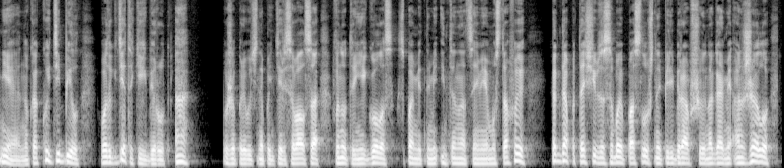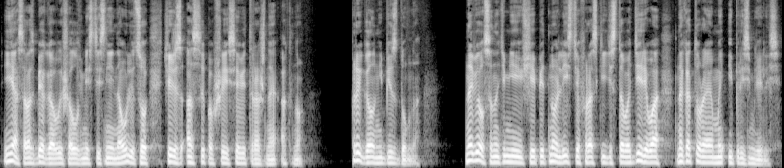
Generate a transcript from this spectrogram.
«Не, ну какой дебил! Вот где таких берут, а?» Уже привычно поинтересовался внутренний голос с памятными интонациями Мустафы, когда, потащив за собой послушно перебиравшую ногами Анжелу, я с разбега вышел вместе с ней на улицу через осыпавшееся витражное окно. Прыгал не бездумно. Навелся на темнеющее пятно листьев раскидистого дерева, на которое мы и приземлились,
